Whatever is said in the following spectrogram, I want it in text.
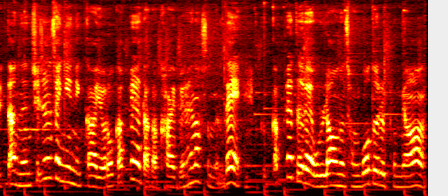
일단은 취준생이니까 여러 카페에다가 가입을 해놨었는데 그 카페들에 올라오는 정보들을 보면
